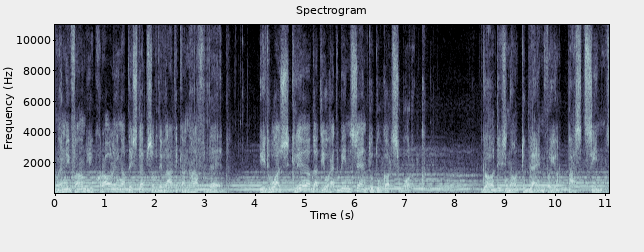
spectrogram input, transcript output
When we found you crawling up the steps of the Vatican half dead, it was clear that you had been sent to do God's work. God is not to blame for your past sins.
